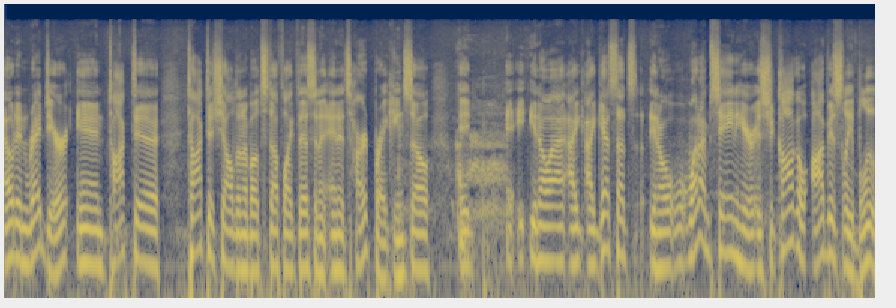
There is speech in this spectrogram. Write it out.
out in Red Deer and talk to talk to Sheldon about stuff like this, and, and it's heartbreaking. So, it, it, you know, I, I guess that's you know what I'm saying here is Chicago obviously blew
